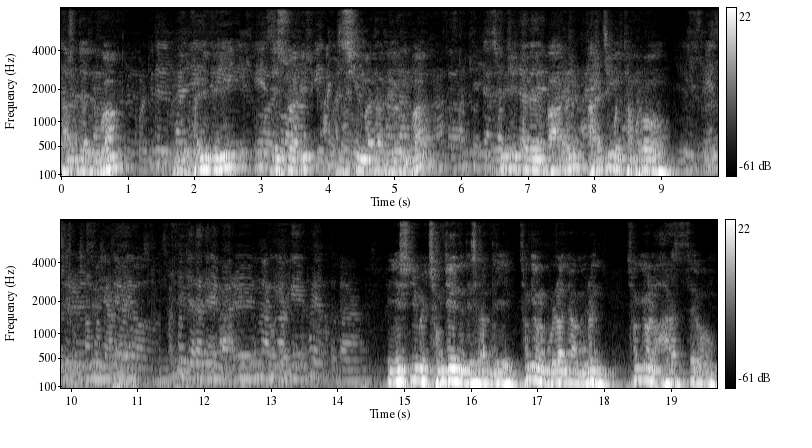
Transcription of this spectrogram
사는 자들과 그의 관리들이 예수와 및 안식일마다 배우는 바 선지자들의 말을 알지 못함으로. 예수님을 정죄했는데 이 사람들이 성경을 몰랐냐 하면은 성경을 알았어요.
